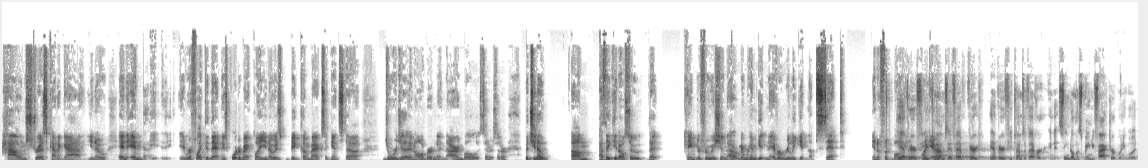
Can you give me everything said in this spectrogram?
high on stress kind of guy, you know, and and it, it reflected that in his quarterback play, you know, his big comebacks against uh Georgia and Auburn and the Iron Bowl, et cetera, et cetera. But you know, um, I think it also that came to fruition. I don't remember him getting ever really getting upset in a football. Yeah, game. very few Like, every- times if ever. Very yeah, very few times if ever, and it seemed almost manufactured when he would.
